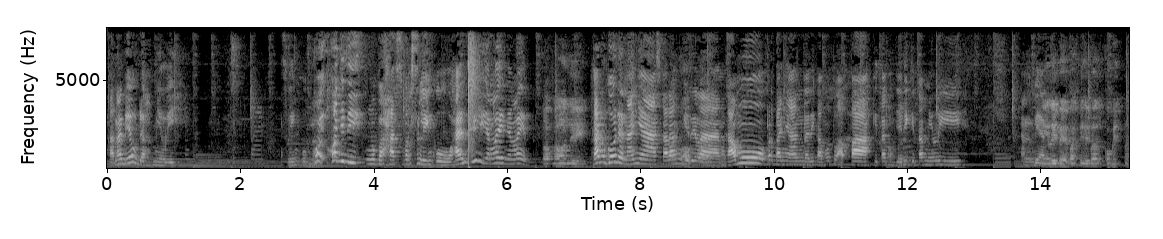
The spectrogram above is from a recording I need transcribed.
Karena dia udah milih selingkuh. Kok kok jadi ngebahas perselingkuhan sih? Yang lain yang lain? Kan gue udah nanya sekarang giliran kamu pertanyaan dari kamu tuh apa? Kita jadi kita milih. Kan biar Milih bebas, milih berkomitmen.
